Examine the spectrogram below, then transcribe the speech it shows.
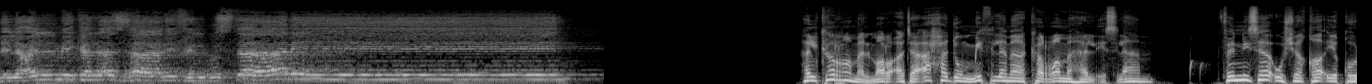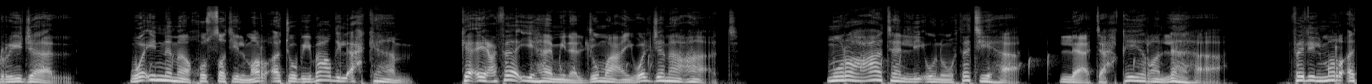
للعلم كالأزهار في البستان. هل كرم المرأة أحد مثل ما كرمها الإسلام؟ فالنساء شقائق الرجال وإنما خصت المرأة ببعض الأحكام كإعفائها من الجمع والجماعات مراعاة لأنوثتها لا تحقيرا لها. فللمرأة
